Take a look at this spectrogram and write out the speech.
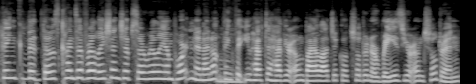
think that those kinds of relationships are really important. And I don't mm. think that mm. you have to have your own biological children or raise your own children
